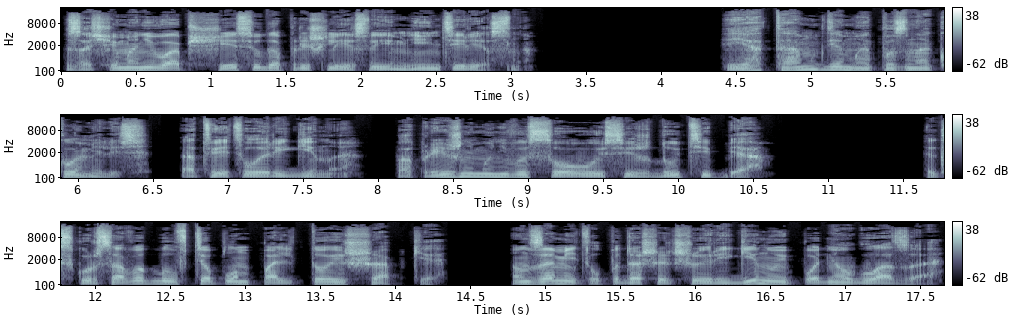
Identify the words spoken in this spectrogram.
Зачем они вообще сюда пришли, если им не интересно? «Я там, где мы познакомились», — ответила Регина. «По-прежнему не высовываюсь и жду тебя». Экскурсовод был в теплом пальто и шапке. Он заметил подошедшую Регину и поднял глаза.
